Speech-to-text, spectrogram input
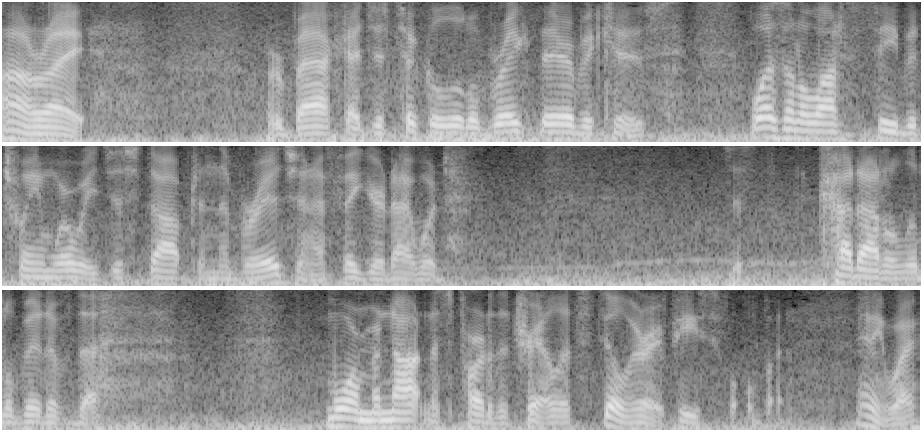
All right, we're back. I just took a little break there because wasn't a lot to see between where we just stopped and the bridge, and I figured I would just cut out a little bit of the more monotonous part of the trail. It's still very peaceful, but anyway,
